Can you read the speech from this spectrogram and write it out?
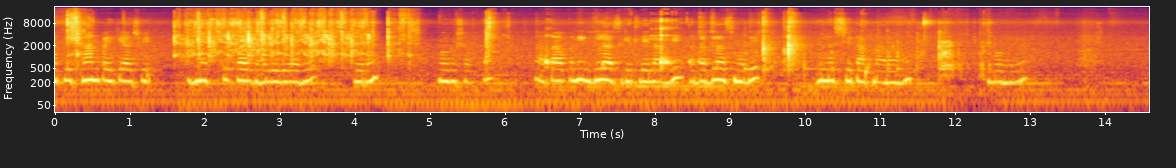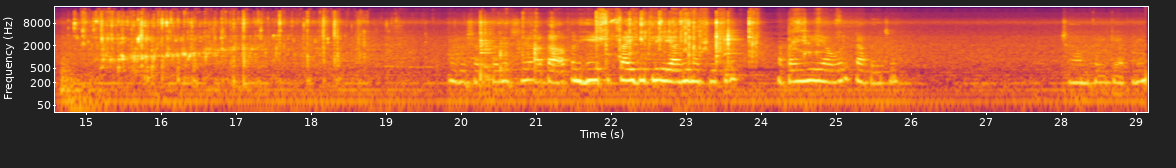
आपली छानपैकी अशी मस्त आहे. वरून बघू शकता. आता आपण एक ग्लास घेतलेला आहे. आता ग्लासमध्ये लस्सी टाकणार आहे. बघूया. बघू शकता लस्सी. आता आपण हे साई घेतलेली आहे मच्छीची. आता ही यावर टाकायचं. छानपैकी आपली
